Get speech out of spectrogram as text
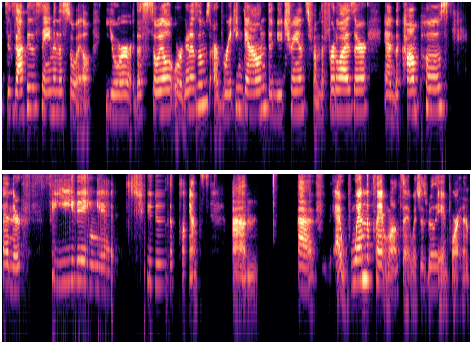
It's exactly the same in the soil. Your the soil organisms are breaking down the nutrients from the fertilizer and the compost, and they're feeding it to the plants um, uh, when the plant wants it, which is really important.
